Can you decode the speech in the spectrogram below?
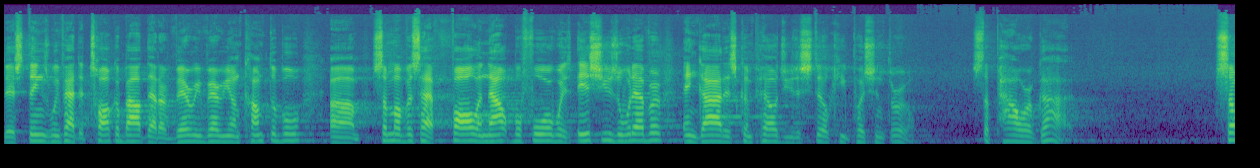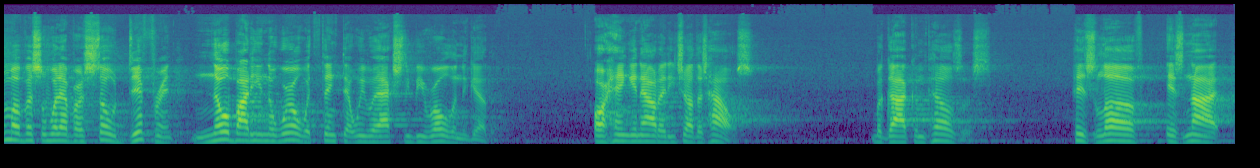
There's things we've had to talk about that are very, very uncomfortable. Um, some of us have fallen out before with issues or whatever, and God has compelled you to still keep pushing through. It's the power of God. Some of us or whatever are so different, nobody in the world would think that we would actually be rolling together or hanging out at each other's house. But God compels us. His love is not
